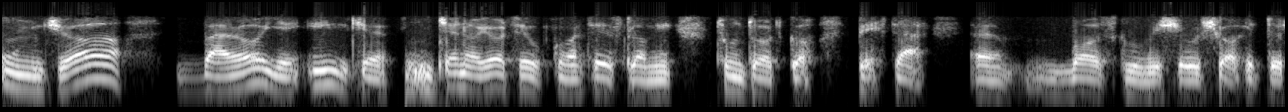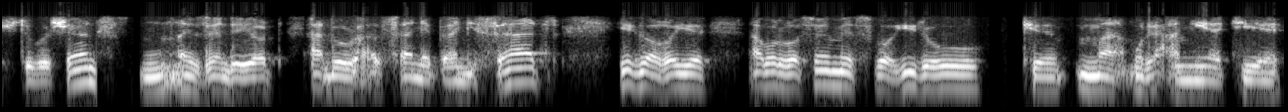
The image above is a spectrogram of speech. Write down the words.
اونجا برای اینکه جنایات حکومت اسلامی تون دادگاه بهتر بازگو بشه و شاهد داشته باشن زنده یاد ابوالحسن بنی صدر یک آقای ابوالقاسم مصباحی رو که مأمور امنیتی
